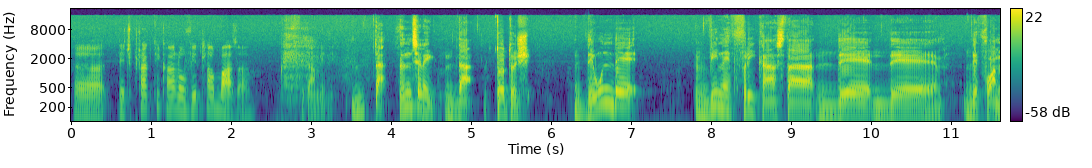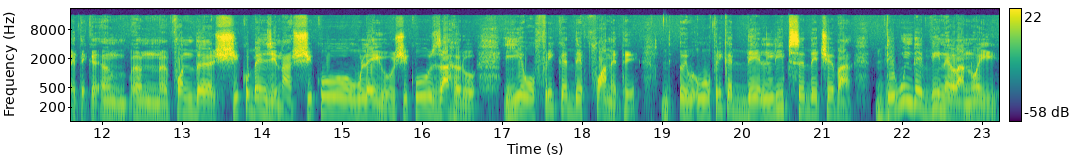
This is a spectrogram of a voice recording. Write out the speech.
Uh, deci, practic, a lovit la baza piramidei. Da, înțeleg, da, totuși, de unde vine frica asta de, de, de foamete, că în, în fond și cu benzina, și cu uleiul, și cu zahărul, e o frică de foamete, o frică de lipsă de ceva. De unde vine la noi,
